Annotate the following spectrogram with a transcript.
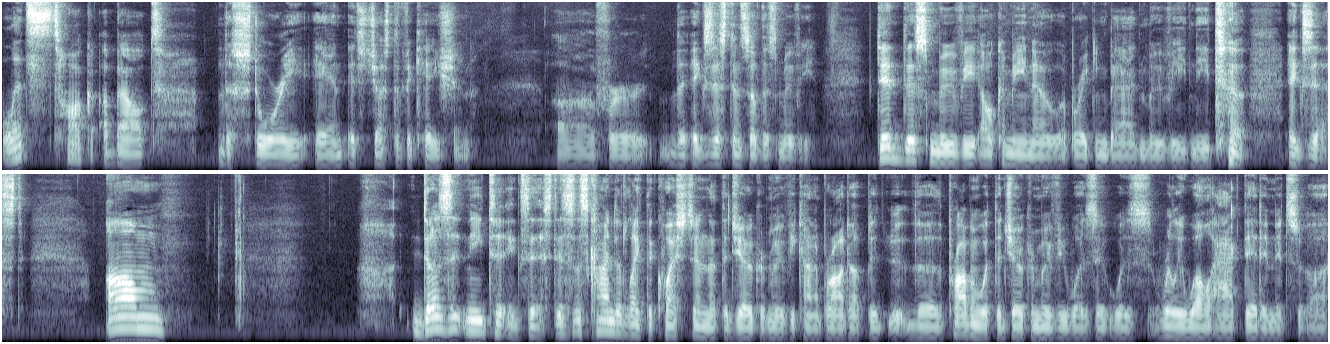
let's talk about the story and its justification uh, for the existence of this movie. Did this movie, El Camino, a Breaking Bad movie, need to exist? Um, does it need to exist? Is this is kind of like the question that the Joker movie kind of brought up. It, the, the problem with the Joker movie was it was really well acted and it's uh,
